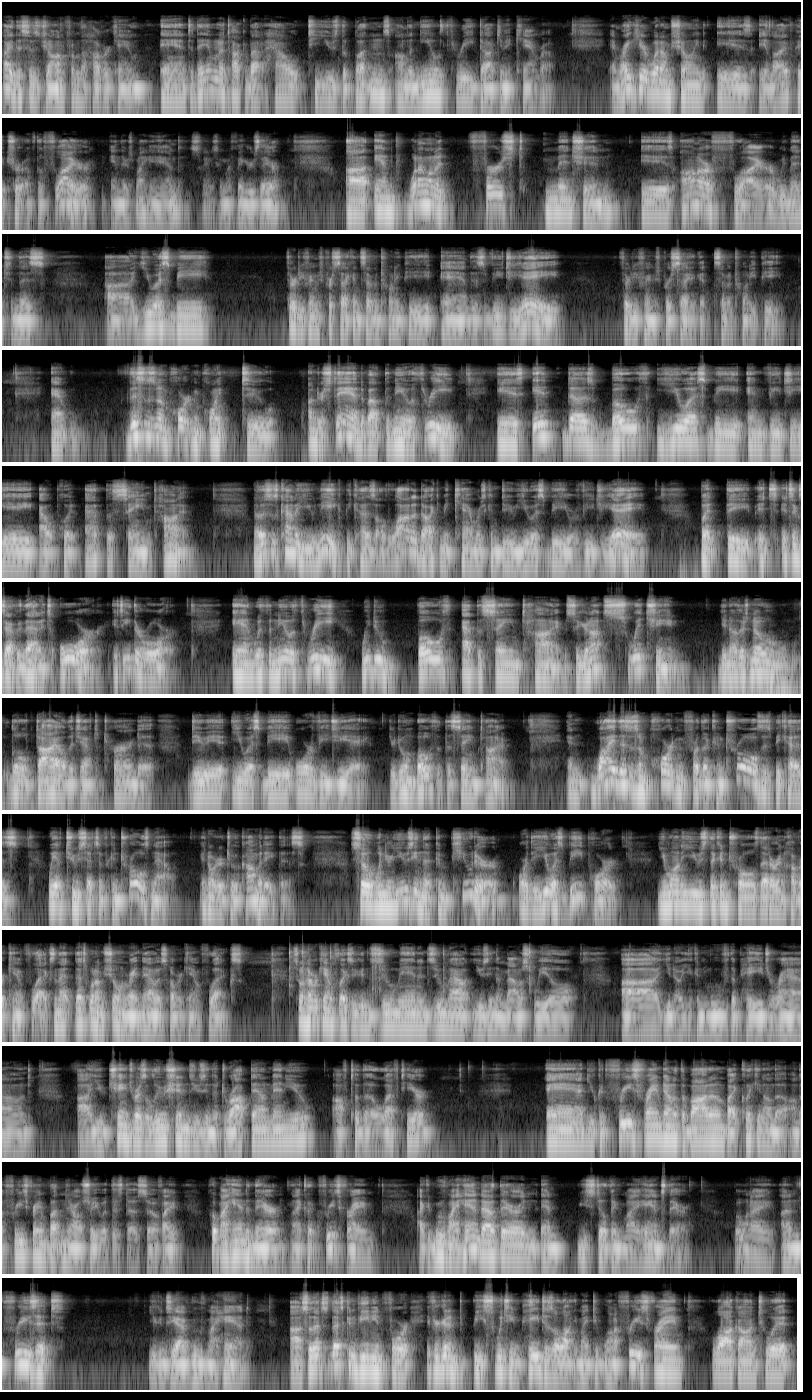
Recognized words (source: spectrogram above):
Hi, this is John from the HoverCam, and today I'm going to talk about how to use the buttons on the Neo 3 document camera. And right here what I'm showing is a live picture of the flyer, and there's my hand, so you can see my fingers there. Uh, and what I want to first mention is on our flyer, we mentioned this uh, USB 30 frames per second 720p and this VGA 30 frames per second 720p. And this is an important point to understand about the Neo 3 is it does both USB and VGA output at the same time. Now this is kind of unique because a lot of document cameras can do USB or VGA, but the it's it's exactly that. It's or. It's either or. And with the Neo 3, we do both at the same time. So you're not switching. You know, there's no little dial that you have to turn to do USB or VGA. You're doing both at the same time. And why this is important for the controls is because we have two sets of controls now in order to accommodate this. So when you're using the computer or the USB port, you want to use the controls that are in HoverCam Flex. And that, that's what I'm showing right now is HoverCam Flex. So in HoverCam Flex, you can zoom in and zoom out using the mouse wheel. Uh, you know, you can move the page around. Uh, you change resolutions using the drop-down menu off to the left here. And you could freeze frame down at the bottom by clicking on the on the freeze frame button. Here, I'll show you what this does. So if I put my hand in there and I click freeze frame, I could move my hand out there and, and you still think my hand's there. But when I unfreeze it, you can see I've moved my hand. Uh, so that's that's convenient for if you're going to be switching pages a lot, you might want to freeze frame, lock onto it,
